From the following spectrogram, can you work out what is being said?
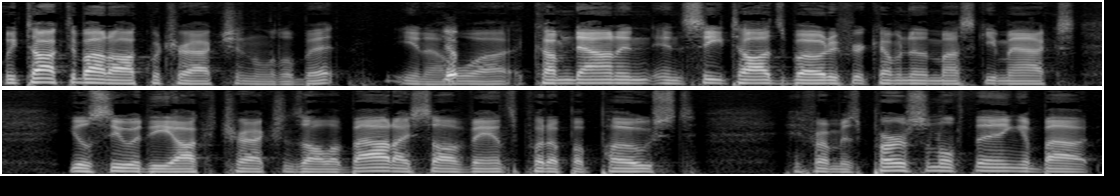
we talked about Aquatraction a little bit. You know, Yep. uh, come down and, and see Todd's boat if you're coming to the Muskie Max. You'll see what the Aquatraction's all about. I saw Vance put up a post from his personal thing about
